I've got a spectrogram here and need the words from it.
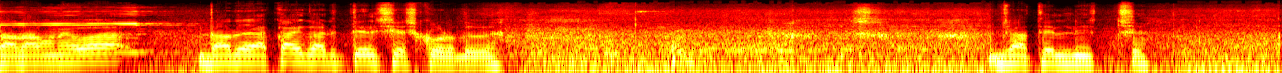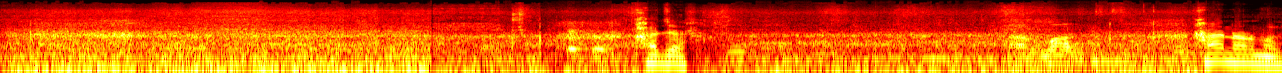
দাদা মানে এবার দাদা একাই গাড়ির তেল শেষ করে দেবে। যা তেল নিচ্ছে। হাজার। হ্যাঁ নর্মাল।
